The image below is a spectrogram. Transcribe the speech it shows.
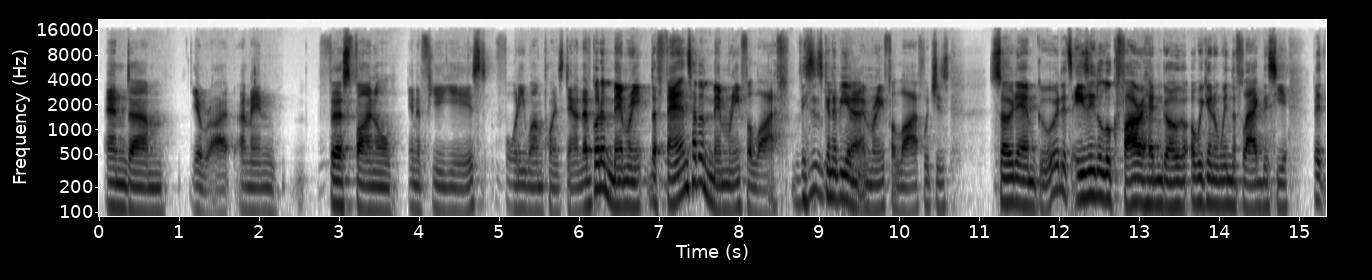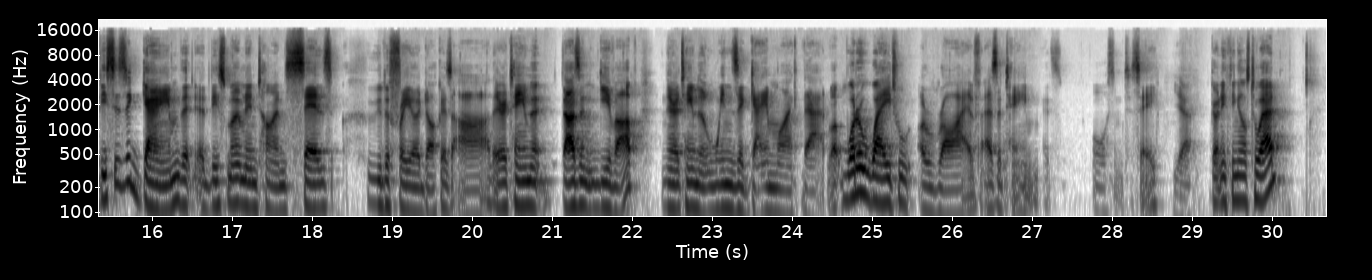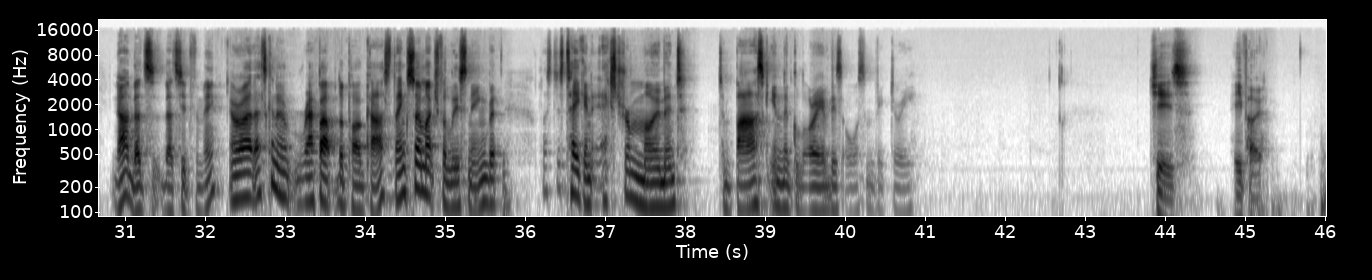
And um, you're right. I mean, first final in a few years, 41 points down. They've got a memory. The fans have a memory for life. This is going to be a memory for life, which is so damn good. It's easy to look far ahead and go, "Are we going to win the flag this year?" But this is a game that at this moment in time says who the Freo Dockers are. They're a team that doesn't give up, and they're a team that wins a game like that. What what a way to arrive as a team. It's awesome to see. Yeah. Got anything else to add? No, that's that's it for me. All right, that's going to wrap up the podcast. Thanks so much for listening, but let's just take an extra moment to bask in the glory of this awesome victory. Cheers. Heave ho.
